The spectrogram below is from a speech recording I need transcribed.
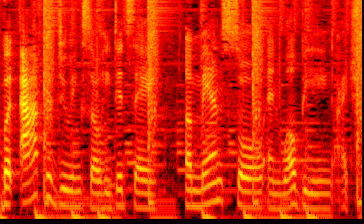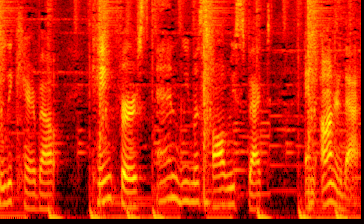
but after doing so, he did say, "A man's soul and well-being I truly care about came first, and we must all respect and honor that."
